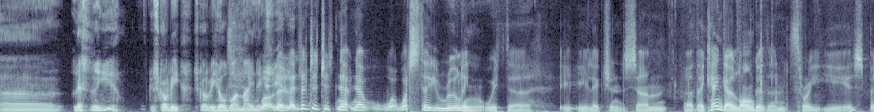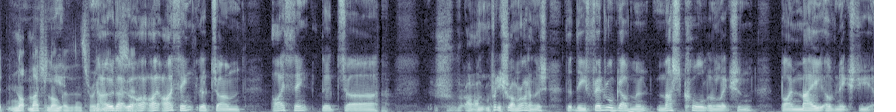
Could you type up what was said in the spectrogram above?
uh, less than a year. It's got to be it's got to be held by May next Well, year. let, let- just now, now, what's the ruling with uh, e- elections? Um, uh, they can go longer than three years, but not much longer than three. No, years. So- I, I- I think that um, I think that uh, I'm pretty sure I'm right on this. That the federal government must call an election by May of next year.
